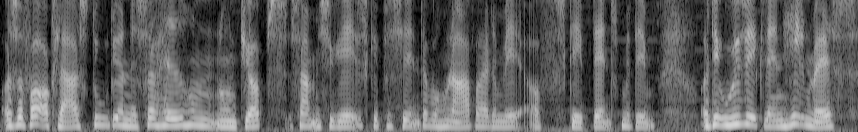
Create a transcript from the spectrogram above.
Og så for at klare studierne, så havde hun nogle jobs sammen med psykiatriske patienter, hvor hun arbejdede med at skabe dans med dem. Og det udviklede en hel masse.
